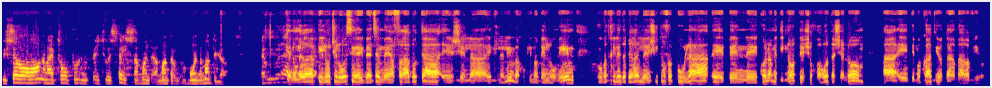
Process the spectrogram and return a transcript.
We've said all along, and I've told Putin to his face some month, a month, more than a month ago, כן, אומר הפעילות של רוסיה היא בעצם הפרה בוטה של הכללים והחוקים הבינלאומיים, והוא מתחיל לדבר על שיתוף הפעולה בין כל המדינות שוחרות השלום הדמוקרטיות המערביות.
